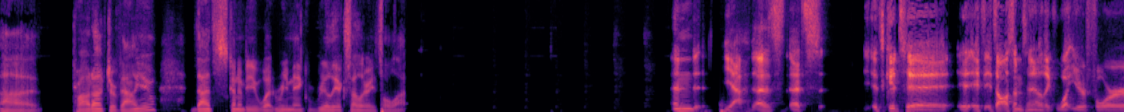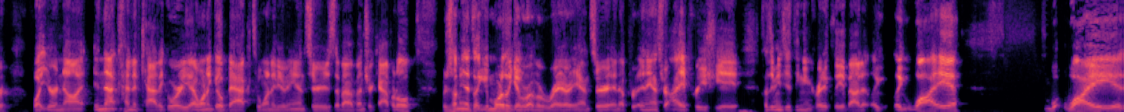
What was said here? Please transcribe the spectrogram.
uh, product or value, that's going to be what Remake really accelerates a lot. And yeah, that's that's it's good to it's it's awesome to know like what you're for, what you're not in that kind of category. I want to go back to one of your answers about venture capital, which is something that's like more like a, of a rare answer and a, an answer I appreciate because it means you're thinking critically about it. Like like why why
